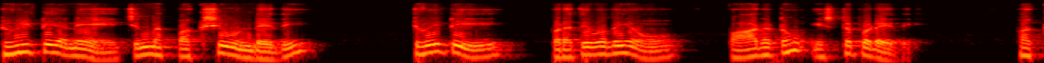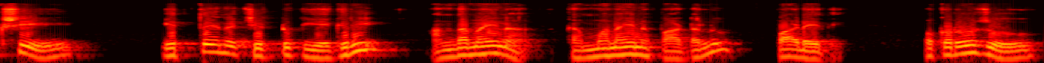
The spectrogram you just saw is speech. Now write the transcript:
ట్వీటీ అనే చిన్న పక్షి ఉండేది. ట్వీటీ ప్రతి ఉదయం పాడటం ఇష్టపడేది. పక్షి ఎత్తైన చెట్టుకు ఎగిరి అందమైన కమ్మనైన పాటలు పాడేది. ఒకరోజు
